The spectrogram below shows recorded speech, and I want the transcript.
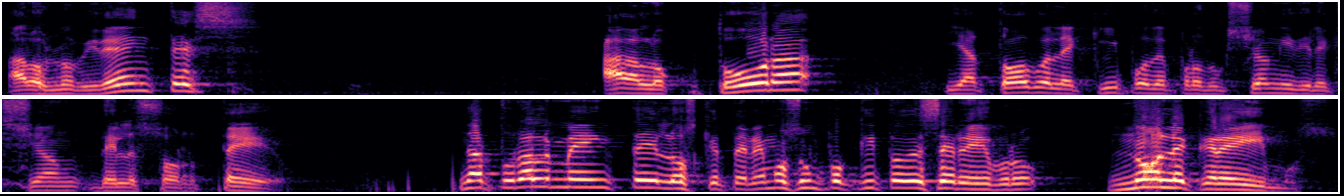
a los no videntes, a la locutora y a todo el equipo de producción y dirección del sorteo. Naturalmente, los que tenemos un poquito de cerebro, no le creímos.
